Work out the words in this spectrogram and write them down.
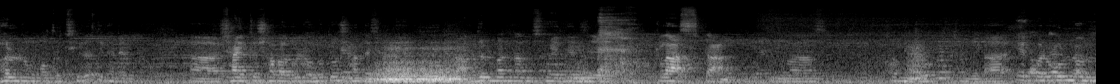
হলরুম মতো ছিল, যেখানে সাহিত্য সভাগুলো হতো। সাথে সাথে আব্দুল মান্নান সৈয়দের যে ক্লাসটা এরপরে অন্য অন্য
